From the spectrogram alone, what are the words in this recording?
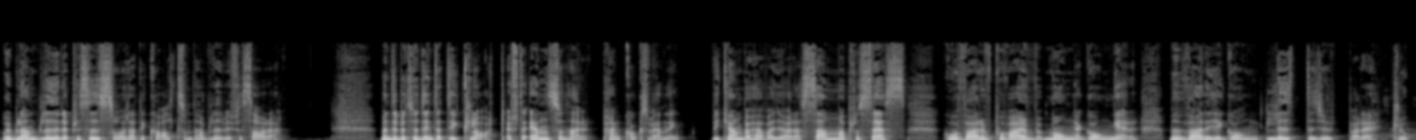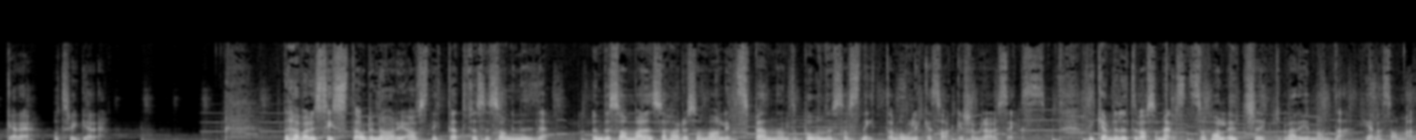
Och ibland blir det precis så radikalt som det har blivit för Sara. Men det betyder inte att det är klart efter en sån här pannkaksvändning. Vi kan behöva göra samma process, gå varv på varv många gånger, men varje gång lite djupare, klokare och tryggare. Det här var det sista ordinarie avsnittet för säsong 9. Under sommaren så har du som vanligt spännande bonusavsnitt om olika saker som rör sex. Det kan bli lite vad som helst, så håll utkik varje måndag hela sommaren.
